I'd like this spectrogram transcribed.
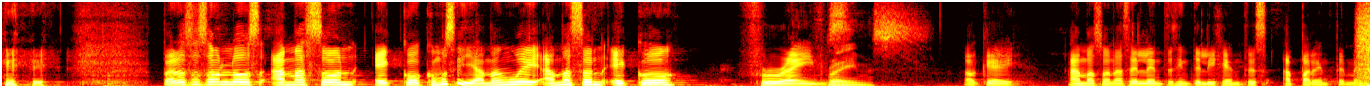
Pero esos son los Amazon Echo. ¿Cómo se llaman, güey? Amazon Echo Frames. Frames. Ok. Amazon hace lentes inteligentes, aparentemente.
